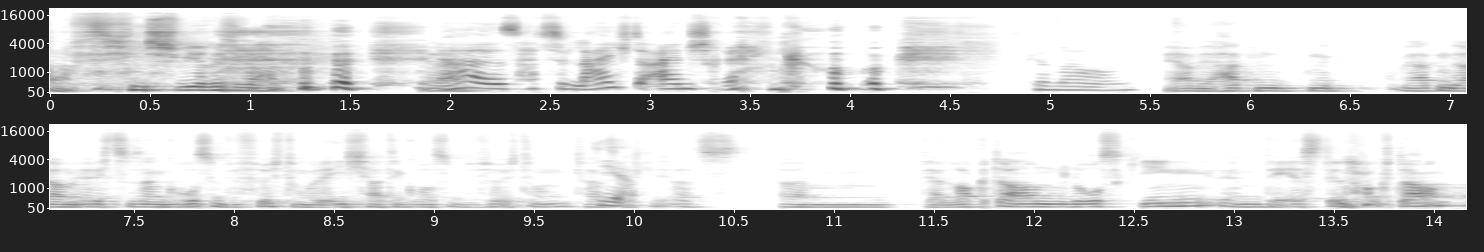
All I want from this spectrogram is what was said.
war. ein bisschen schwierig war. ja. ja, es hatte leichte Einschränkungen. Genau. Ja, wir hatten, eine, wir hatten da, um ehrlich zu sein, große Befürchtungen, oder ich hatte große Befürchtungen tatsächlich, ja. als ähm, der Lockdown losging, der erste Lockdown,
